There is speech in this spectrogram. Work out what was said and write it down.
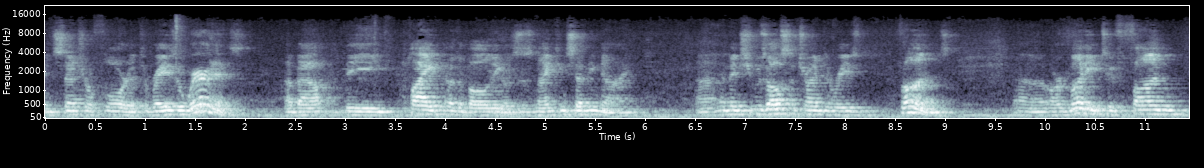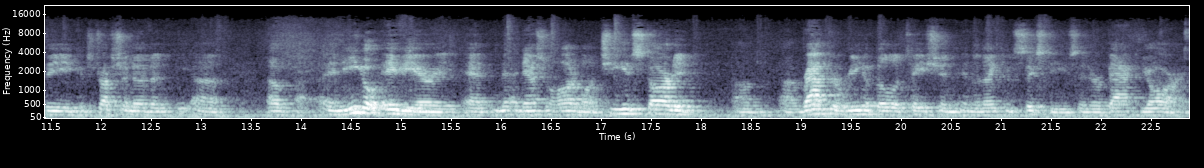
in central Florida to raise awareness about the plight of the bald eagles. This is 1979. Uh, and then she was also trying to raise funds uh, or money to fund the construction of an, uh, of an eagle aviary at National Audubon. She had started um, raptor rehabilitation in the 1960s in her backyard.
